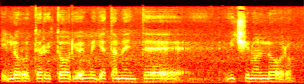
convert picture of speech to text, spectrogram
il loro territorio immediatamente vicino a loro.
